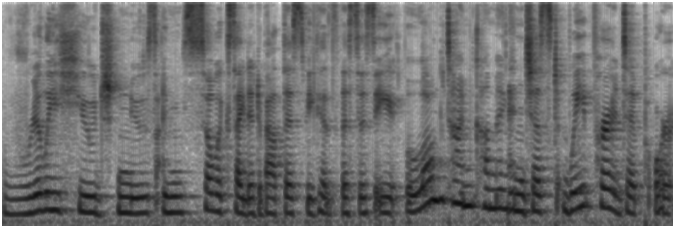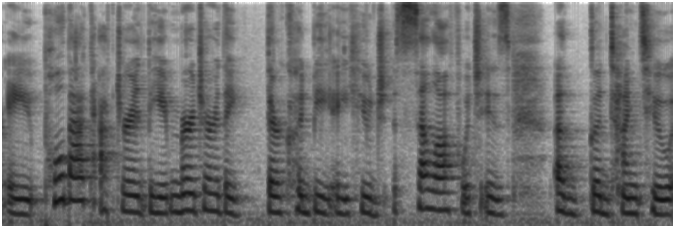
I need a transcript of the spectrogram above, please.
really huge news. I'm so excited about this because this is a long time coming and just wait for a dip or a pullback after the merger. They there could be a huge sell off, which is a good time to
